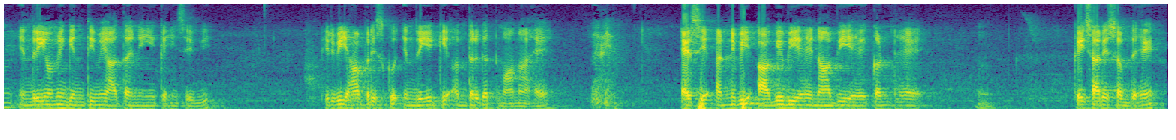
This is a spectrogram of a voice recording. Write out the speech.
इंद्रियों में गिनती में आता नहीं है कहीं से भी। फिर भी यहाँ पर इसको इंद्रिय के अंतर्गत माना है। ऐसे अन्य भी, आगे भी है, ना भी है, कंठ है। कई सारे शब्द हैं।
